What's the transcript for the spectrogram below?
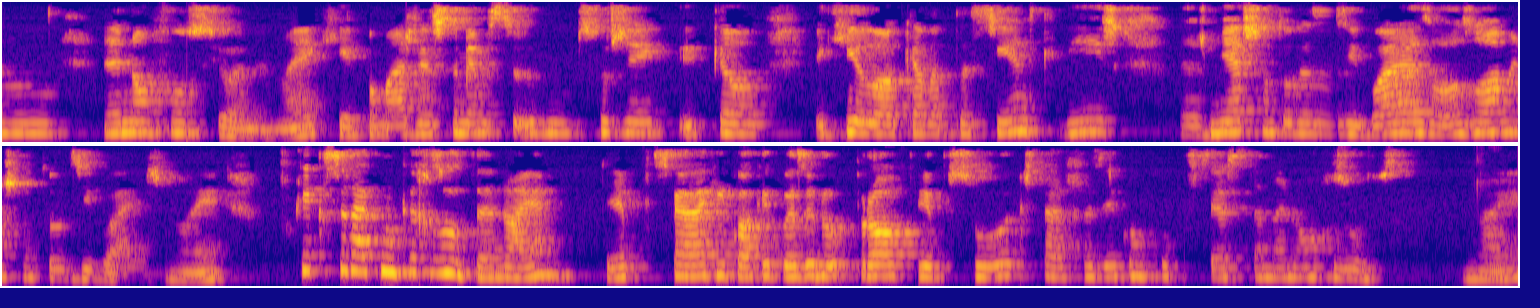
hum, não funciona, não é? Que é como às vezes também me surge aquele, aquele ou aquela paciente que diz as mulheres são todas iguais ou os homens são todos iguais, não é? Porquê que será que nunca resulta, não é? É porque será aqui qualquer coisa na própria pessoa que está a fazer com que o processo também não resulte não é?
